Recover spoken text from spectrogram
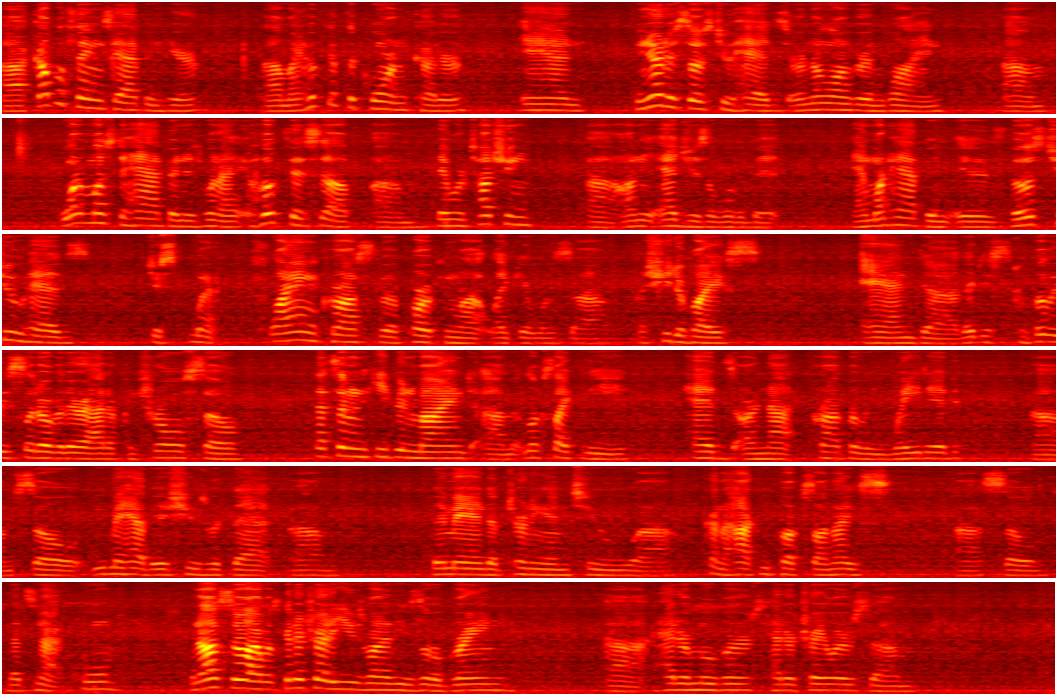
Uh, a couple things happened here. Um, I hooked up the corn cutter, and you notice those two heads are no longer in line. Um, what must have happened is when I hooked this up, um, they were touching uh, on the edges a little bit, and what happened is those two heads just went flying across the parking lot like it was uh, a sheet of ice and uh, they just completely slid over there out of control so that's something to keep in mind. Um, it looks like the heads are not properly weighted um, so you may have issues with that. Um, they may end up turning into uh, kind of hockey pucks on ice uh, so that's not cool. And also I was going to try to use one of these little grain uh, header movers, header trailers. Um,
